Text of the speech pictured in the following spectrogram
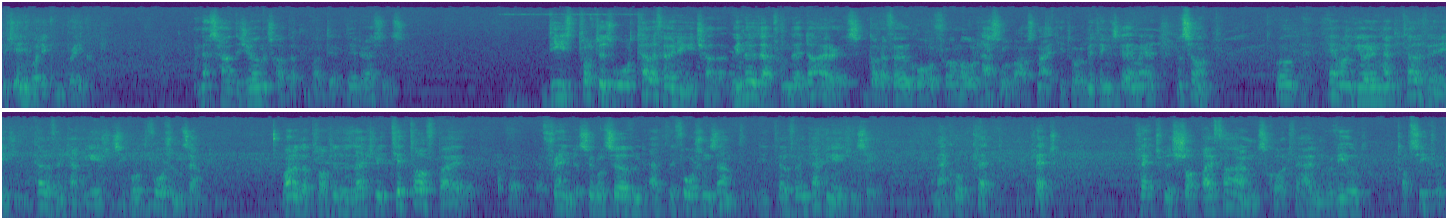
which anybody can break. And that's how the Germans got, the, got their, their addresses. These plotters were all telephoning each other. We know that from their diaries. Got a phone call from old Hassell last night. He told me things going on, and so on. Well, Hermann Göring had the telephone agent, telephone tapping agency called the Forschungsamt. One of the plotters was actually tipped off by a, a friend, a civil servant at the Forschungsamt, the telephone tapping agency, a man called Plett. Plett. Plett was shot by firing squad for having revealed top secret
